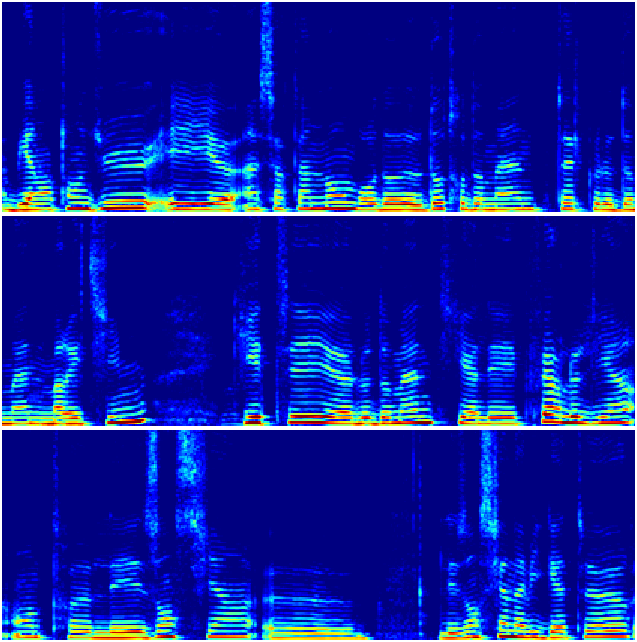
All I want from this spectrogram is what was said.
bien entendu, et un certain nombre d'autres domaines, tels que le domaine maritime, qui était le domaine qui allait faire le lien entre les anciens les anciens navigateurs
